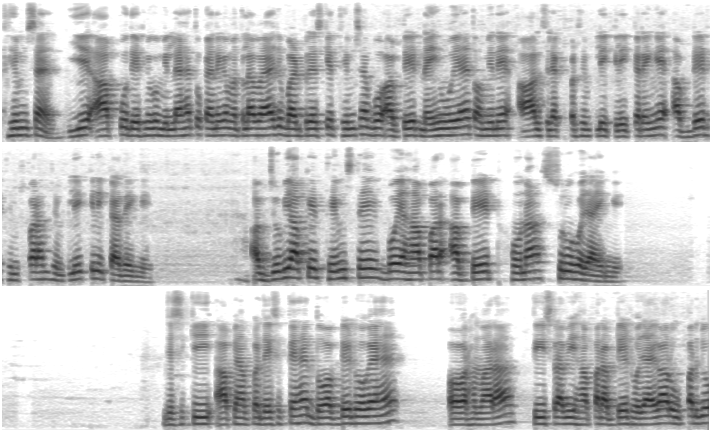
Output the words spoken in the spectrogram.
थीम्स हैं। ये आपको देखने को मिलना है तो कहने का मतलब है जो वर्ड प्रेस के थीम्स हैं, वो अपडेट नहीं हुए हैं तो हम इन्हें आल सिलेक्ट पर सिंपली क्लिक करेंगे। अपडेट थीम्स पर हम सिंपली क्लिक कर देंगे। अब जो भी आपके थीम्स थे, वो यहाँ पर अपडेट होना शुरू हो जाएँगे। जैसे कि आप यहाँ पर देख सकते हैं, दो अपडेट हो गए हैं, और हमारा तीसरा भी यहाँ पर अपडेट हो जाएगा और ऊपर जो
